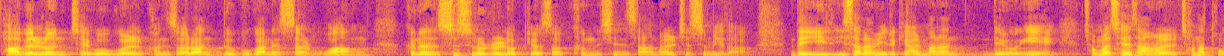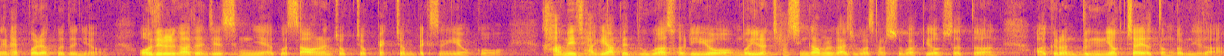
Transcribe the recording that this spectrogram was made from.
바벨론 제국을 건설한 느부갓네살 왕 그는 스스로를 높여서 금신상을 짓습니다. 근데 이, 이 사람이 이렇게 할 만한 내용이 정말 세상을 천하통일해 버렸거든요. 어디를 가든지 승리했고 싸우는 족족 백전백승이었고 감히 자기 앞에 누가 서리요? 뭐 이런 자신감을 가지고 살 수밖에 없었던 아, 그런 능력자였던 겁니다.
